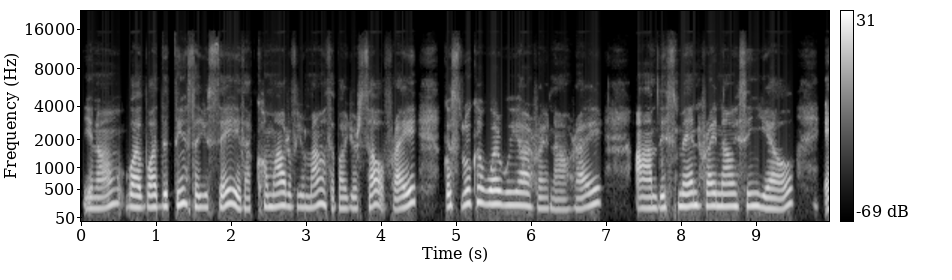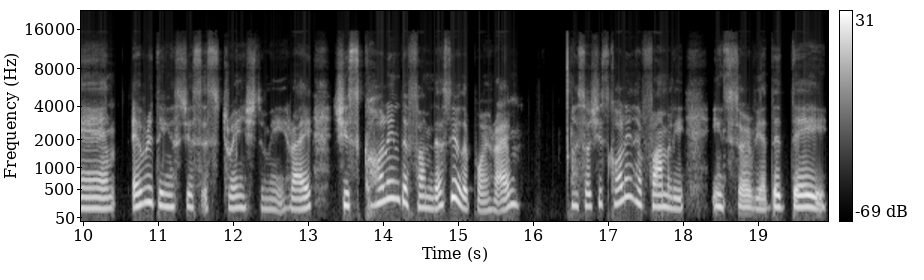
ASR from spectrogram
you know, what what the things that you say that come out of your mouth about yourself, right? Because look at where we are right now, right? Um, this man right now is in Yale, and everything is just strange to me, right? She's calling the family. That's the other point, right? So she's calling her family in Serbia the day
